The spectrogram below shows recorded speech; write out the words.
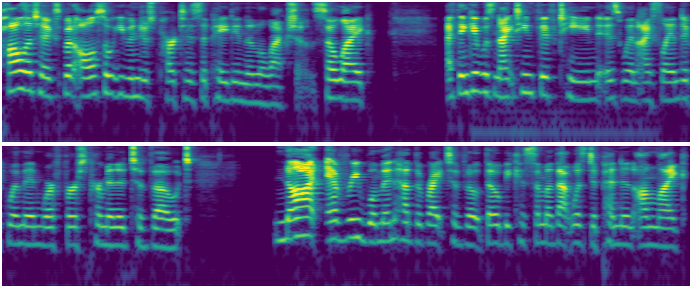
politics, but also even just participating in elections. So, like, I think it was 1915 is when Icelandic women were first permitted to vote. Not every woman had the right to vote, though, because some of that was dependent on, like,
